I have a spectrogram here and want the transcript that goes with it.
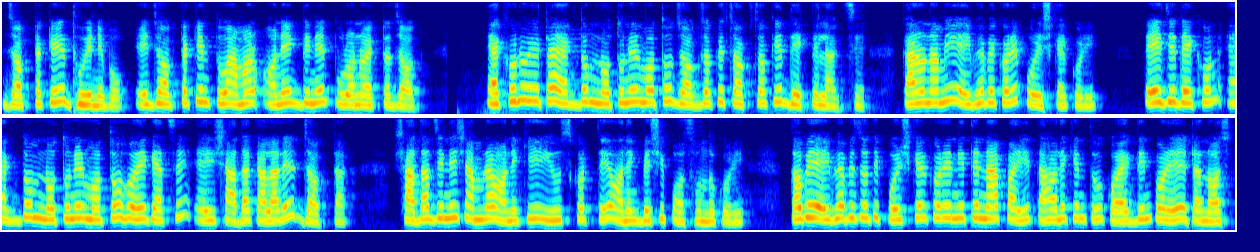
জগটাকে ধুয়ে নেব। এই জগটা কিন্তু আমার অনেক দিনের পুরনো একটা জগ। এখনও এটা একদম নতুনের মতো জকজকে চকচকে দেখতে লাগছে, কারণ আমি এইভাবে করে পরিষ্কার করি। এই যে দেখুন, একদম নতুনের মতো হয়ে গেছে এই সাদা কালারের জগটা। সাদা জিনিস আমরা অনেকেই ইউজ করতে অনেক বেশি পছন্দ করি। তবে এইভাবে যদি পরিষ্কার করে নিতে না পারি, তাহলে কিন্তু কয়েকদিন পরে এটা নষ্ট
